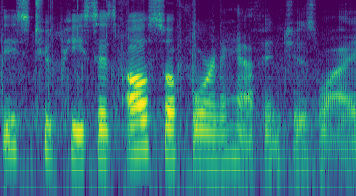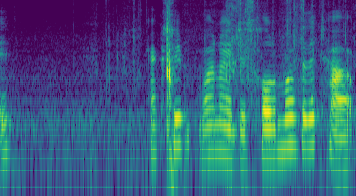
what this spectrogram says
these two pieces, also four and a half inches wide. Actually, why don't I just hold them over the top.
